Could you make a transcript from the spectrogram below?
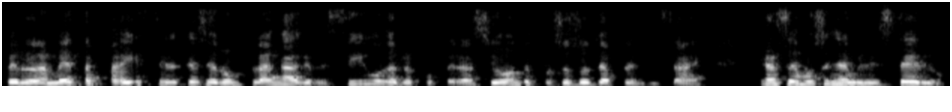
Pero la meta país tiene que ser un plan agresivo de recuperación de procesos de aprendizaje. ¿Qué hacemos en el ministerio?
